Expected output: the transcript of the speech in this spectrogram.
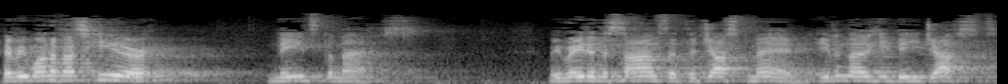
Every one of us here needs the Mass. We read in the Psalms that the just man, even though he be just,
